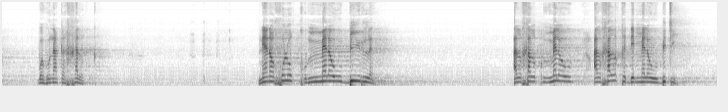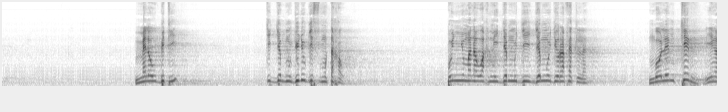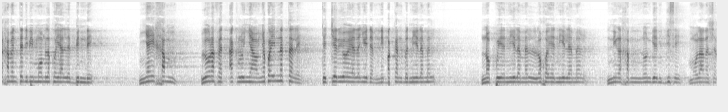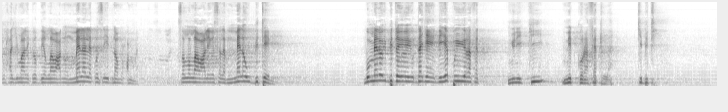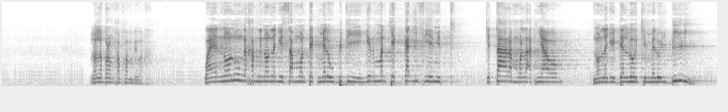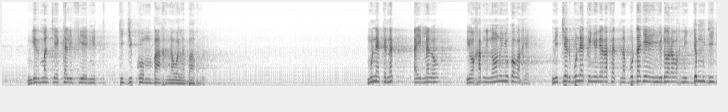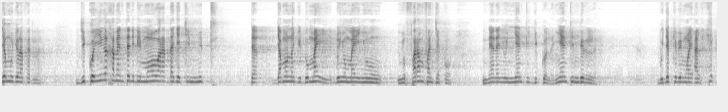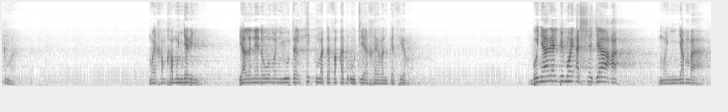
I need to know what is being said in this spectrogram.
وهناك خلق. نانا خلق ملو بيرل الخلق ملو الخلق دي ملو بيتي. ملو بيتي تي جيم جوجو غيس مو تاخاو بو ني مانا واخ ني جيم جي جيم جو mbooleem cër yi nga xamante ni bi moom la ko yàlla binde ñay xam lu rafet ak lu ñaaw ña koy nattale ca cër yooya la ñuy dem ni bakkan ba nii la mel nopp ya nii la mel loxo ya nii la mel ni nga xam ne noonu ngeen gisee Mawlana Cheikh El Hadj Malick radiallahu anhu melale ko Seydina Muhammad sallallahu alayhi wa sallam melaw biteem. Bu melaw bite yooyu dajee di yépp yu rafet ñu ni kii nit ku rafet la ci biti. Loolu la boroom xam-xam bi wax. Waaye noonu nga xam ni noonu la ñuy sàmmoonteeg melaw biti ngir man cee qualifier nit ci taaram wala ak ñaawam noonu la ñuy ci biir yi ngir man cee qualifier nit ci jikkoom na wala baaxul. Mu nekk nag ay melo yoo xam ni noonu ñu ko ni cër bu nekk ñu ni rafet na bu dajee ñu wax ni jëmm ji ju rafet la jikko yi nga xamante ni bi moo war a daje ci nit te jamono ji du may du ñu may ñu ñu faram-fàcce ko. Nee nañu ñeenti jikko la ñeenti mbir la. Bu jëkk bi mooy alxikma. Mooy xam-xamu njariñ. Yàlla nee na wa man yuutal xikmata faqad utiya xayran kathira bu ñaareel bi mooy ashajaa mooy njàmbaar.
